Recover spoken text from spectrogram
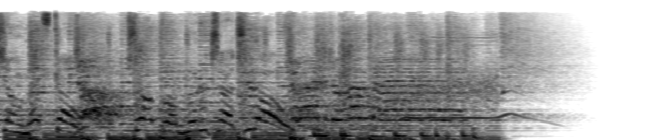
action, let's go.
